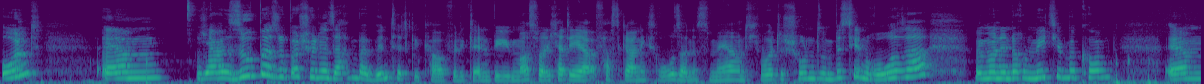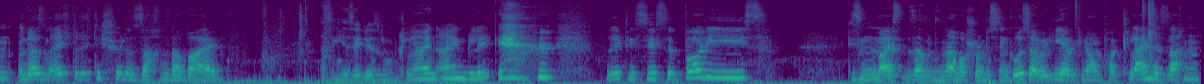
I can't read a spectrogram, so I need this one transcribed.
und ähm, ich habe super, super schöne Sachen bei Vinted gekauft für die kleine Babymaus, weil ich hatte ja fast gar nichts Rosanes mehr und ich wollte schon so ein bisschen rosa, wenn man denn doch ein Mädchen bekommt. Ähm, und da sind echt richtig schöne Sachen dabei. Also hier seht ihr so einen kleinen Einblick. richtig süße Bodies. Die meisten Sachen sind aber schon ein bisschen größer, aber hier habe ich noch ein paar kleine Sachen.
